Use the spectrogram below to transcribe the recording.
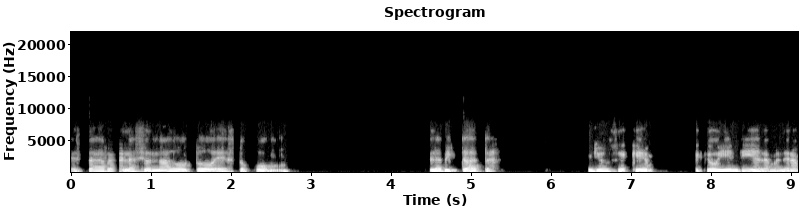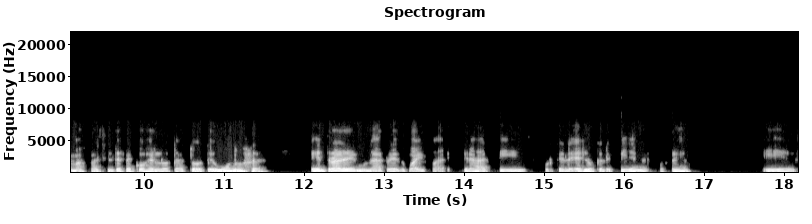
Está relacionado todo esto con la Big Data. Yo sé que, que hoy en día la manera más fácil de recoger los datos de uno es entrar en una red Wi-Fi gratis, porque es lo que le piden el correo. Es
